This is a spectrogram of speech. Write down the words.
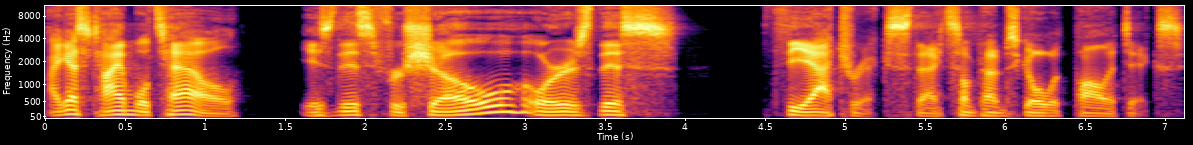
I guess time will tell. Is this for show or is this theatrics that sometimes go with politics?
